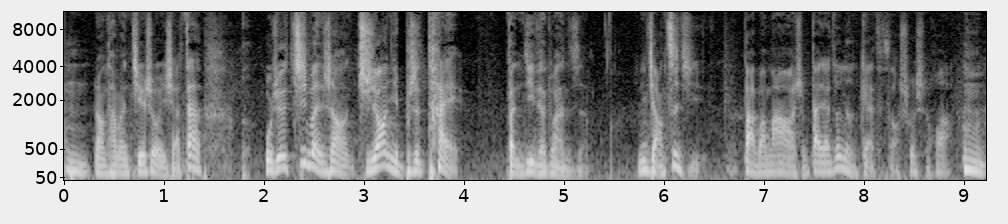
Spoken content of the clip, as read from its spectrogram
嗯让他们接受一下。但我觉得基本上只要你不是太本地的段子，你讲自己爸爸妈妈什么，大家都能 get 到。说实话，嗯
